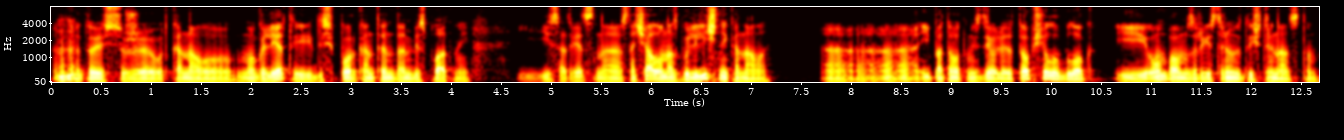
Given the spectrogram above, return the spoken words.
Угу. То есть уже вот каналу много лет, и до сих пор контент там бесплатный. И, соответственно, сначала у нас были личные каналы, а, и потом вот мы сделали этот общий лоу-блог, и он, по-моему, зарегистрирован в 2013.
